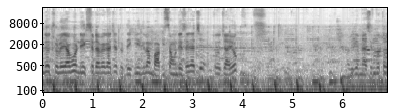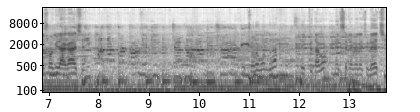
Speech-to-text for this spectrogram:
বন্ধুরা চলে যাব। নেক্সট সেটআপের কাছে তো দেখিয়ে দিলাম, বাপি সাউন্ড এসে গেছে। তো যাই হোক, ওদিকে মেশিন বোতল সবই রাখা আছে। চলো বন্ধুরা, দেখতে থাকো নেক্সট সেটআপের কাছে চলে যাচ্ছি।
